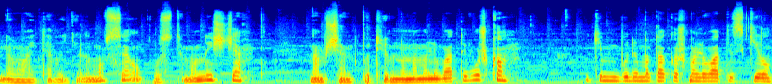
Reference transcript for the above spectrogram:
Давайте виділимо все, опустимо нижче. Нам ще потрібно намалювати вушка, які ми будемо також малювати скіл.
